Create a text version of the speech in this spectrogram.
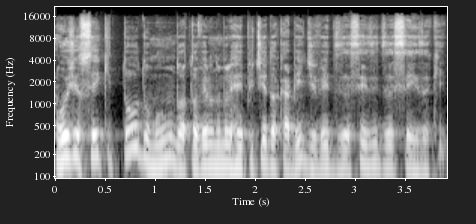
Hoje eu sei que todo mundo, estou vendo o número repetido, acabei de ver 16 e 16 aqui.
